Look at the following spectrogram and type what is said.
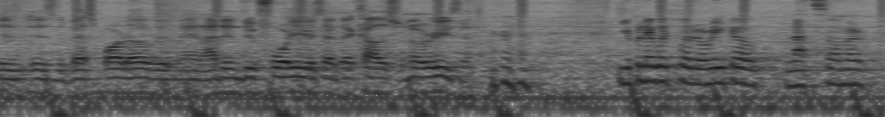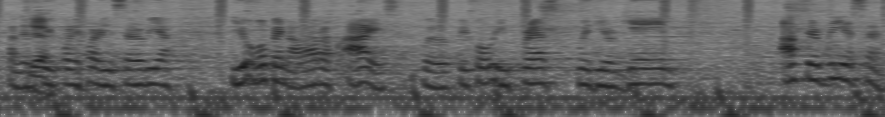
is, is the best part of it, man. I didn't do four years at that college for no reason. You played with Puerto Rico last summer and then Yeah. you qualified in Serbia. You opened a lot of eyes where people impressed with your game. After BSN,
